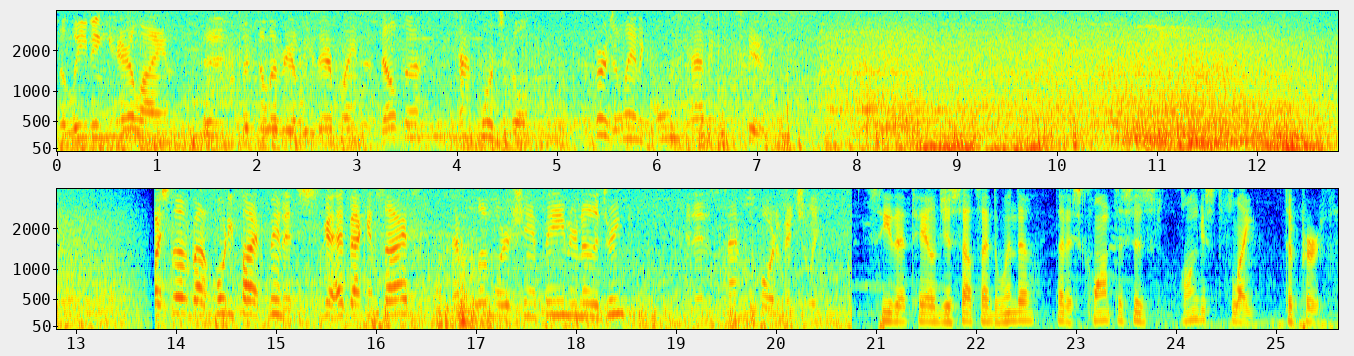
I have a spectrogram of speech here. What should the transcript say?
The leading airline that took delivery of these airplanes is Delta, TAP Portugal, with Virgin Atlantic only having two. I still have about 45 minutes. We're gonna head back inside, have a little more champagne or another drink, and then it's time to board eventually. See that tail just outside the window? That is Qantas's longest flight to Perth.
